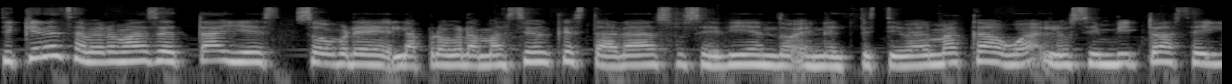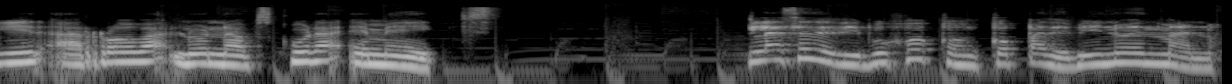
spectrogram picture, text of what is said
Si quieren saber más detalles sobre la programación que estará sucediendo en el Festival Macagua, los invito a seguir arroba Luna Obscura MX. Clase de dibujo con copa de vino en mano.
